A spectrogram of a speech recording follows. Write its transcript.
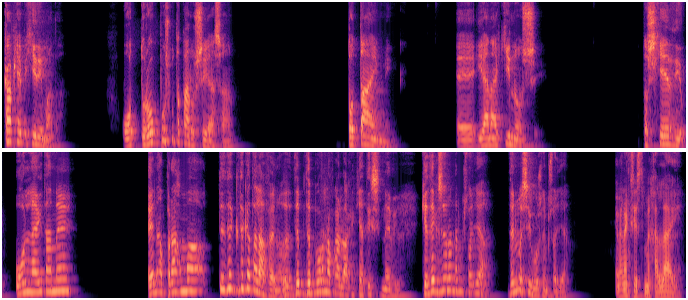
κάποια επιχειρήματα. Ο τρόπος που τα παρουσίασαν, το timing, ε, η ανακοίνωση, το σχέδιο, όλα ήταν ένα πράγμα. Δεν, δεν, δεν καταλαβαίνω. Δεν, δεν μπορώ να βγάλω άκρη γιατί συνέβη. Και δεν ξέρω αν ήταν πιστολιά. Δεν είμαι σίγουρος είναι πιστολιά. Εμένα ξέρεις τι με χαλάει;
